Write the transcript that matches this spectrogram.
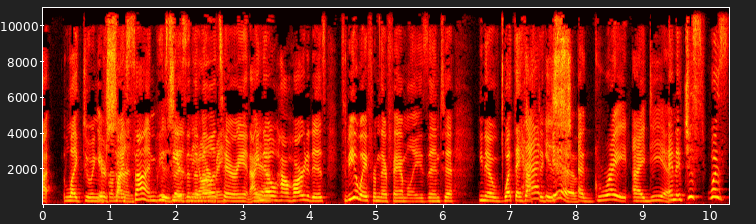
I like doing Your it for my son, son because he is in the, the Army. military, and I know how hard it is to be away from their families and to, you know, what they have to is give a great idea. and it just was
